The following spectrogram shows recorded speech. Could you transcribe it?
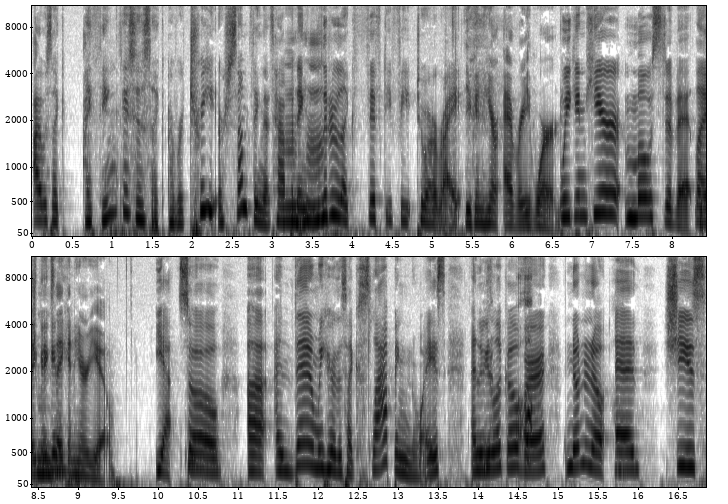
I was like, I think this is like a retreat or something that's happening Mm-hmm. literally like 50 feet to our right. You can hear every word, We can hear most of it. Like which means they can hear you. yeah. So, uh, and then we hear this like slapping noise, and we look Oh. over. No, no, no. And she's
